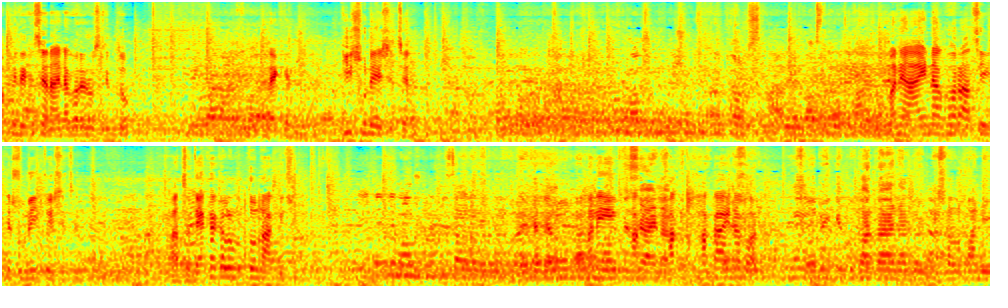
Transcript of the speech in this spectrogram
আপনি দেখেছেন আয়নাঘরের অস্তিত্ব? দেখেননি। কি শুনে এসেছেন? মানে আয়নাঘর আছে এটা শুনেই তো এসেছেন আচ্ছা দেখা গেল তো না কিছু। মানে ফাঁকা আয়নাঘর? সবই কিন্তু ফাঁকা আয়নাগর বিশাল পানি।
